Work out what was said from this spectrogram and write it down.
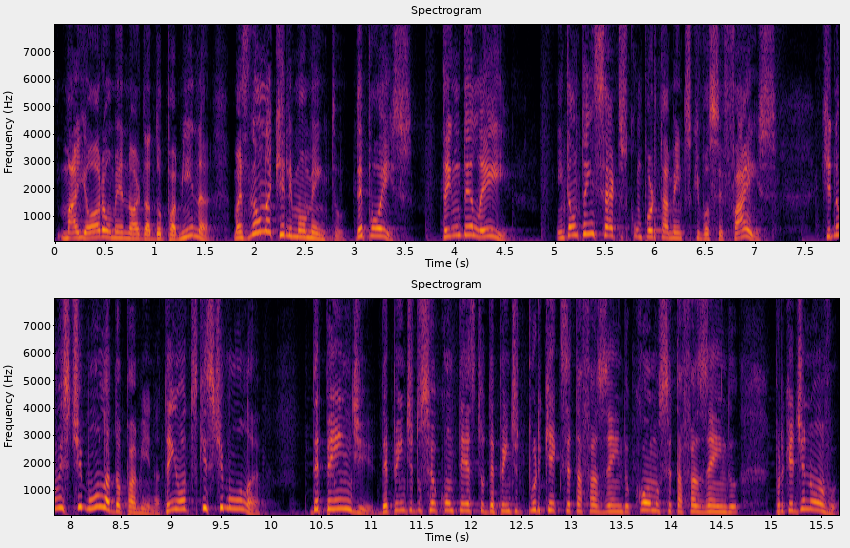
maior ou menor da dopamina, mas não naquele momento. Depois. Tem um delay. Então tem certos comportamentos que você faz que não estimula a dopamina, tem outros que estimula. Depende, depende do seu contexto, depende do porquê que você está fazendo, como você está fazendo. Porque, de novo,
